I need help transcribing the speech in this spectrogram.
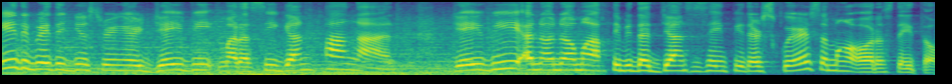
Integrated News Stringer JV Marasigan Pangan. JV, ano-ano ang mga aktibidad dyan sa St. Peter's Square sa mga oras na ito?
